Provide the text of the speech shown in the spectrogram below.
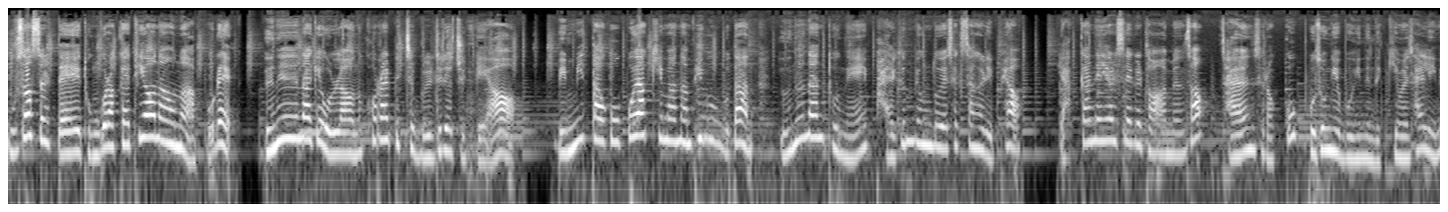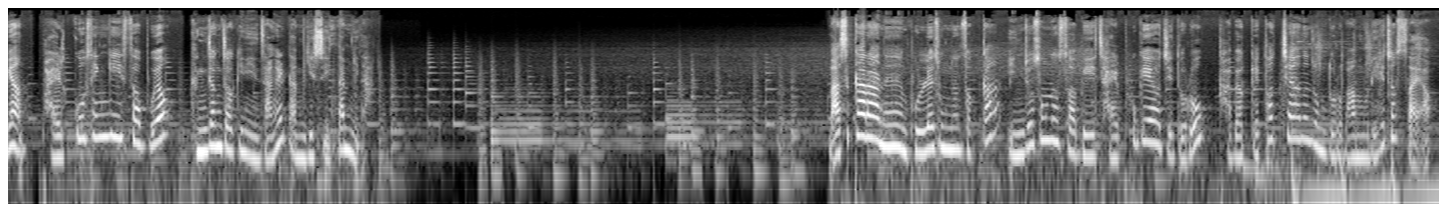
웃었을 때 동그랗게 튀어나오는 앞볼에 은은하게 올라오는 코랄빛을 물들여줄게요. 밋밋하고 뽀얗기만 한 피부보단 은은한 톤의 밝은 병도의 색상을 입혀 약간의 혈색을 더하면서 자연스럽고 보송해 보이는 느낌을 살리면 밝고 생기 있어 보여 긍정적인 인상을 남길 수 있답니다. 마스카라는 본래 속눈썹과 인조 속눈썹이 잘 포개어지도록 가볍게 터치하는 정도로 마무리해줬어요.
